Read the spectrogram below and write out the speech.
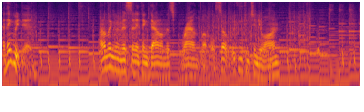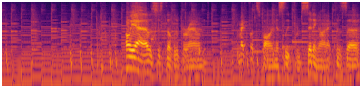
I think we did. I don't think we missed anything down on this ground level, so we can continue on. Oh yeah, that was just the loop around. My foot's falling asleep from sitting on it, because, uh,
